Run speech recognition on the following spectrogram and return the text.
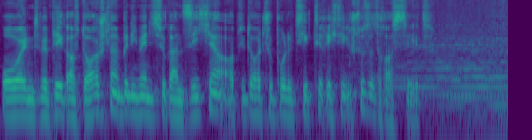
Und mit Blick auf Deutschland bin ich mir nicht so ganz sicher, ob die deutsche Politik die richtigen Schlüsse draus zieht.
